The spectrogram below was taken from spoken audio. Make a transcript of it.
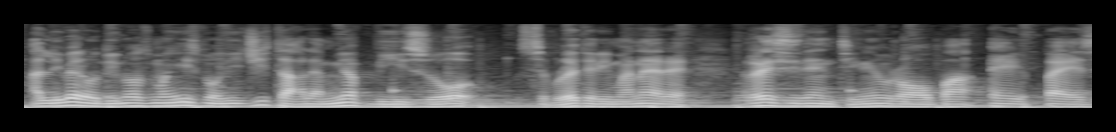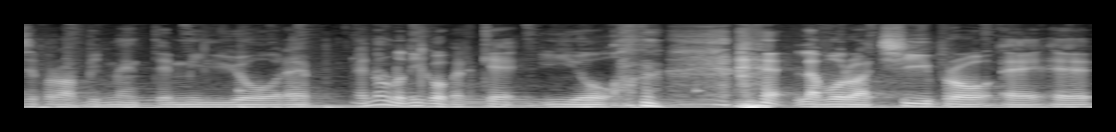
a livello di nosmanismo digitale a mio avviso se volete rimanere residenti in Europa è il paese probabilmente migliore e non lo dico perché io lavoro a Cipro e, e,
